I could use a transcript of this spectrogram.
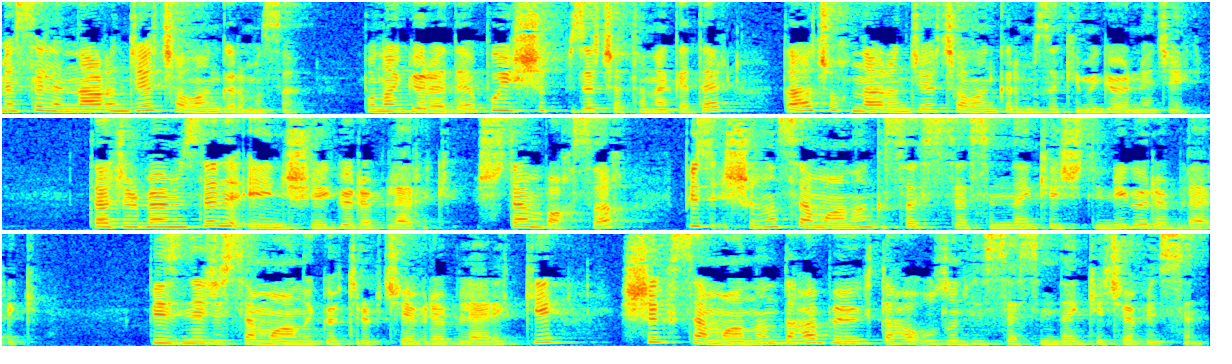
Məsələn, narıncıya çalan qırmızı. Buna görə də bu işıq bizə çatana qədər daha çox narıncıya çalan qırmızı kimi görünəcək. Təcrübəmizdə də eyni şeyi görə bilərik. Üstdən baxsaq, biz işığın səmanın qısa hissəsindən keçdiyini görə bilərik. Biz necə səmanı götürüb çevirə bilərik ki, işıq səmanın daha böyük, daha uzun hissəsindən keçə bilsin.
